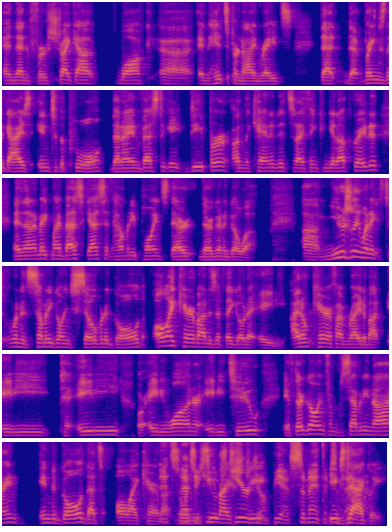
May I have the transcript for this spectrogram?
and then for strikeout, walk, uh, and hits per nine rates that that brings the guys into the pool. Then I investigate deeper on the candidates that I think can get upgraded, and then I make my best guess at how many points they're they're going to go up. Um, usually when it's when it's somebody going silver to gold, all I care about is if they go to 80. I don't care if I'm right about 80 to 80 or 81 or 82. If they're going from 79 into gold, that's all I care about. That's, so that's a huge tier sheet, jump. Yeah, it's semantics. Exactly.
